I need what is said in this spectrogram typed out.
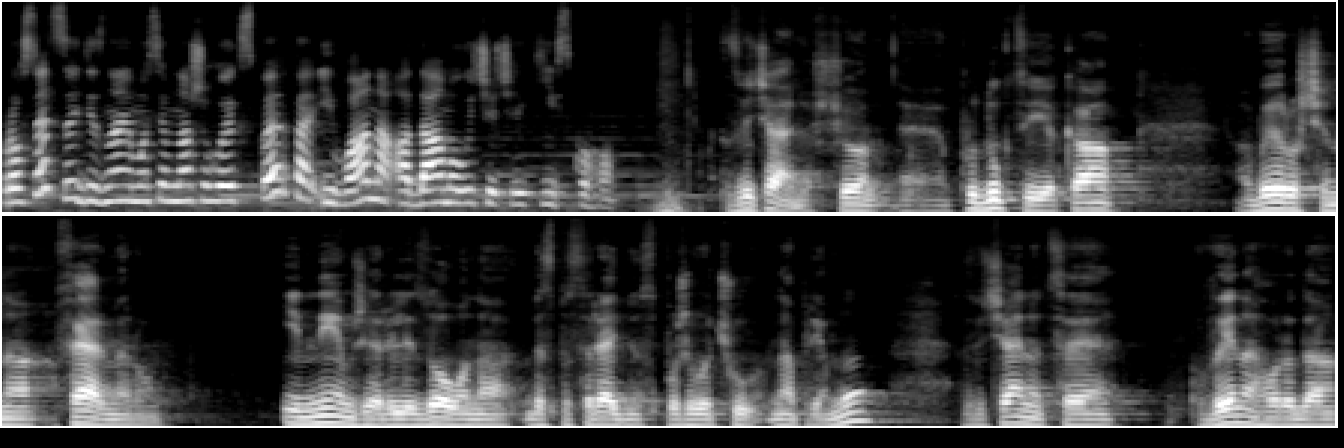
Про все це дізнаємося в нашого експерта Івана Адамовича Чайківського. Звичайно, що е, продукція, яка вирощена фермером і ним же реалізована безпосередньо споживачу напряму, звичайно, це винагорода,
